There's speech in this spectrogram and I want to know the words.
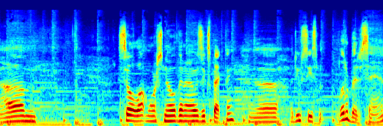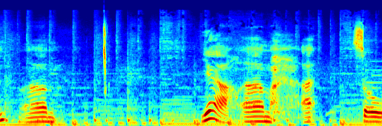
Um, still a lot more snow than I was expecting. Uh, I do see some, a little bit of sand. Um, yeah, um, I, so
